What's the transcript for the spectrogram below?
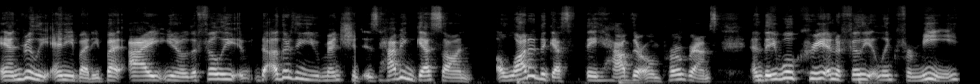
and really anybody. But I, you know, the affiliate. The other thing you mentioned is having guests on. A lot of the guests they have their own programs, and they will create an affiliate link for me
